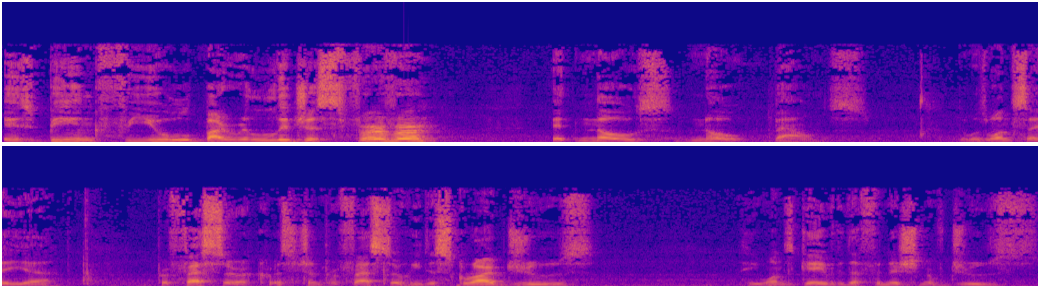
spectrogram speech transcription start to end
is being fueled by religious fervor, it knows no bounds. There was once a uh, professor, a Christian professor, he described Jews he once gave the definition of Jews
